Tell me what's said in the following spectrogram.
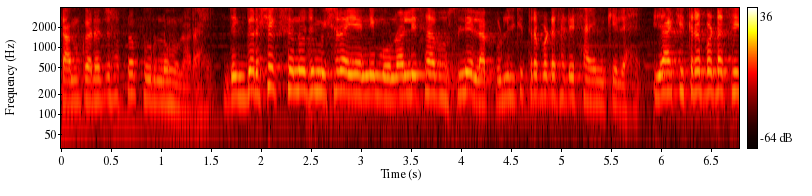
काम करण्याचं स्वप्न पूर्ण होणार आहे. दिग्दर्शक सनोज मिश्रा यांनी मोनालिसा भोसलेला पुढील चित्रपटासाठी साईन केले आहे. या चित्रपटाचे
